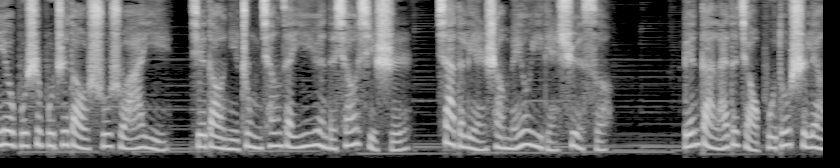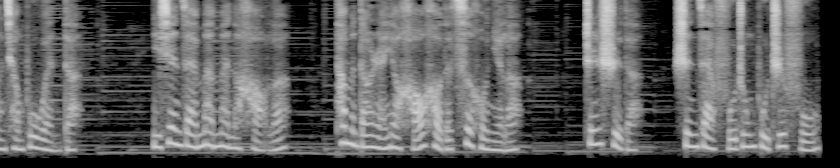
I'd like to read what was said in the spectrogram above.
你又不是不知道，叔叔阿姨接到你中枪在医院的消息时，吓得脸上没有一点血色，连赶来的脚步都是踉跄不稳的。你现在慢慢的好了，他们当然要好好的伺候你了。真是的，身在福中不知福。”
